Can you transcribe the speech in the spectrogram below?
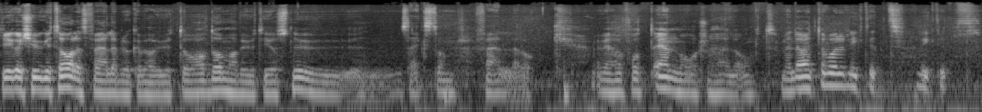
dryga 20-talet fällor brukar vi ha ute och av dem har vi ute just nu eh, 16 fällor och vi har fått en mård så här långt. Men det har inte varit riktigt, riktigt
